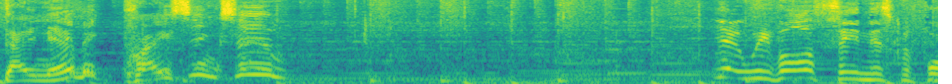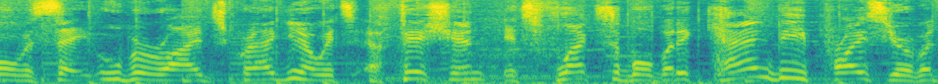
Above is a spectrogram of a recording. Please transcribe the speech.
dynamic pricing, Sam? Yeah, we've all seen this before with, say, Uber rides, Craig. You know, it's efficient, it's flexible, but it can be pricier. But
